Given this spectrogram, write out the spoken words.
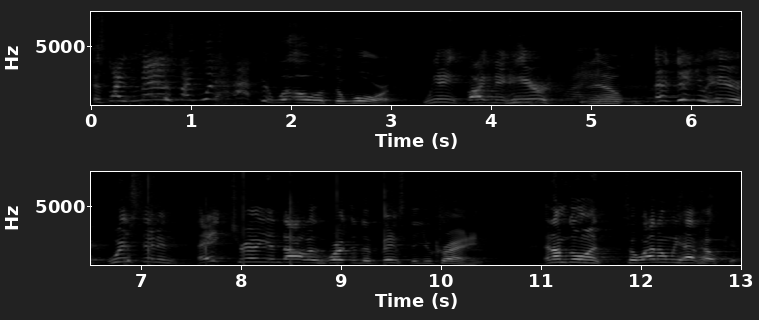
It's like, man, it's like, what happened? Well, oh, it's the war. We ain't fighting it here. No. And then you hear we're sending $8 trillion worth of defense to Ukraine. And I'm going, so why don't we have health care?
